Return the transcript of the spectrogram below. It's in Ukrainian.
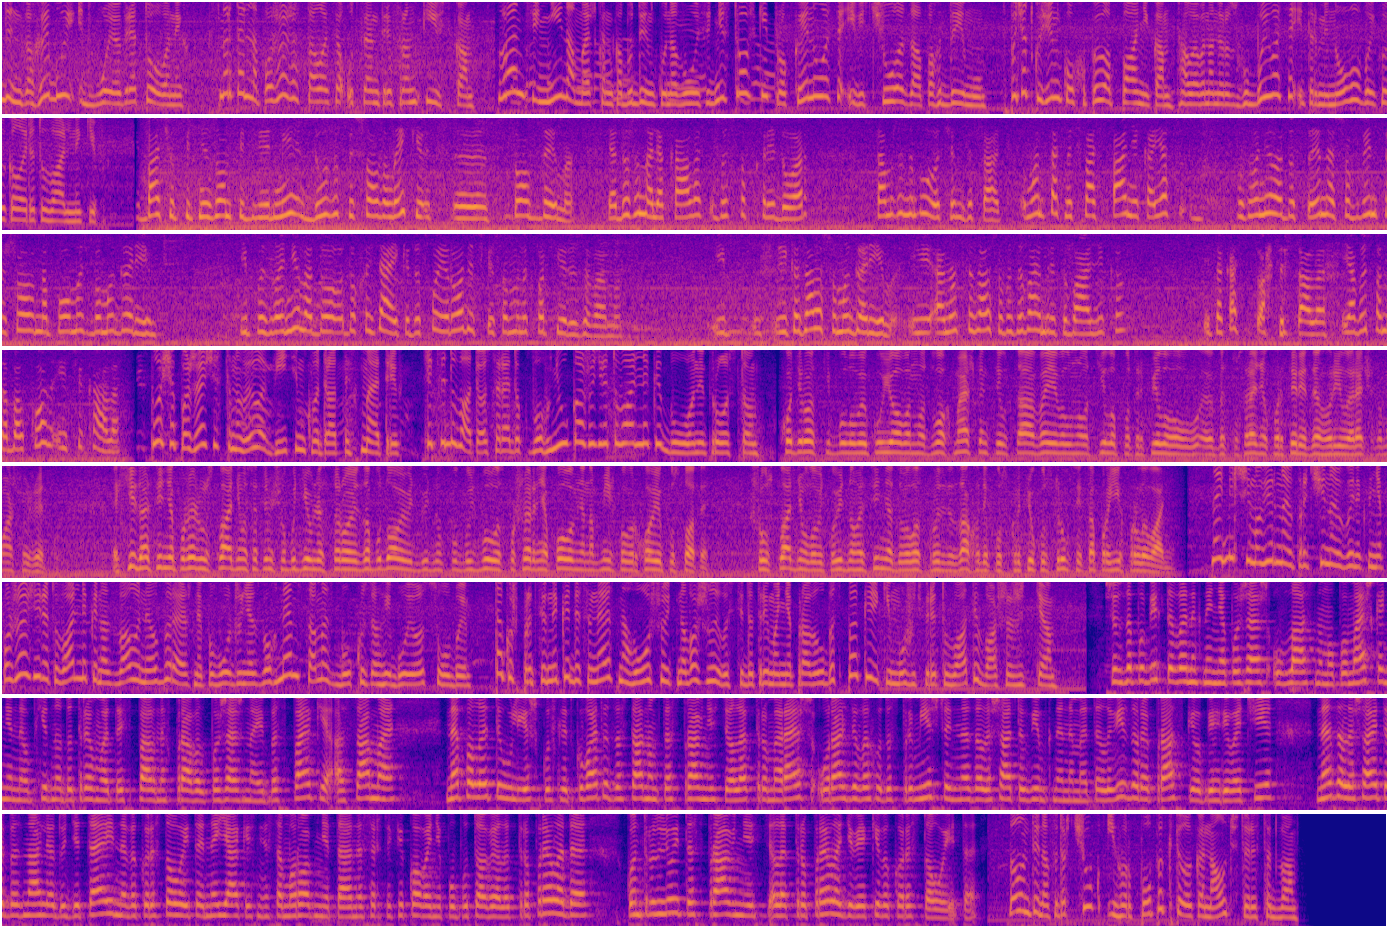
Один загиблий і двоє врятованих. Смертельна пожежа сталася у центрі Франківська. Вранці Ніна, мешканка будинку на вулиці Дністровській, прокинулася і відчула запах диму. Спочатку жінку охопила паніка, але вона не розгубилася і терміново викликала рятувальників. Бачу під низом під дверми дуже пішов великий е, стовп дима. Я дуже налякалась, вийшла в коридор. Там вже не було чим дишати. У мене так почалась паніка. Я позвонила до сина, щоб він прийшов на допомогу, бо ми горімо. І позвонила до, до хазяйки, до своєї родички, що ми на квартирі живемо. І, і казала, що ми горімо. І вона сказала, що визиваємо рятувальника. І така ситуація стала. Я вийшла на балкон і чекала. Площа пожежі становила 8 квадратних метрів. Ліквідувати осередок вогню, кажуть рятувальники, було непросто. В ході розки було евакуйовано двох мешканців та виявлено тіло потерпілого в- е, безпосередньо в квартирі, де горіли речі домашнього житку. Хід гасіння пожежі ускладнювався тим, що будівля старої забудови відповідно відбулось поширення полум'я на міжповерхові пустоти, що ускладнювало відповідно гасіння, довелось проводити заходи по скриттю конструкцій та про їх проливання. Найбільш ймовірною причиною виникнення пожежі рятувальники назвали необережне поводження з вогнем саме з боку загиблої особи. Також працівники ДСНС наголошують на важливості дотримання правил безпеки, які можуть врятувати ваше життя. Щоб запобігти виникнення пожеж у власному помешканні, необхідно дотримуватись певних правил пожежної безпеки, а саме не палити у ліжку, слідкувати за станом та справністю електромереж, у разі виходу з приміщень не залишати увімкненими телевізори, праски, обігрівачі, не залишайте без нагляду дітей, не використовуйте неякісні саморобні та несертифіковані побутові електроприлади, контролюйте справність електроприладів, які використовуєте. Валентина Федорчук, Ігор Попик, телеканал 402.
